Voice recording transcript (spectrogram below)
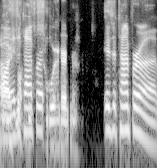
oh, is it time for swear. is it time for a,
